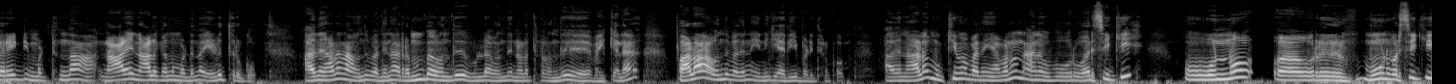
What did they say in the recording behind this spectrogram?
வெரைட்டி மட்டும்தான் நாலே நாலு கன்று மட்டும்தான் எடுத்திருக்கும். அதனால நான் வந்து பார்த்திங்கன்னா ரொம்ப வந்து உள்ளே வந்து நிலத்தில் வந்து வைக்கலை. பலா வந்து பார்த்திங்கன்னா இன்றைக்கி அதிகப்படுத்தியிருக்கோம் அதனால் முக்கியமாக பார்த்திங்க அப்படின்னா நான் ஒரு வரிசைக்கு ஒன்றும் ஒரு மூணு வருஷத்துக்கு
